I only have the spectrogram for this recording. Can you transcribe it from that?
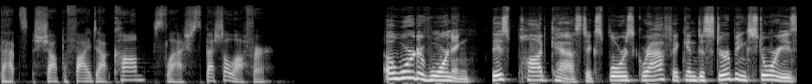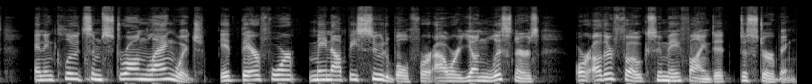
That's shopify.com slash special offer. A word of warning this podcast explores graphic and disturbing stories and includes some strong language. It therefore may not be suitable for our young listeners or other folks who may find it disturbing.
